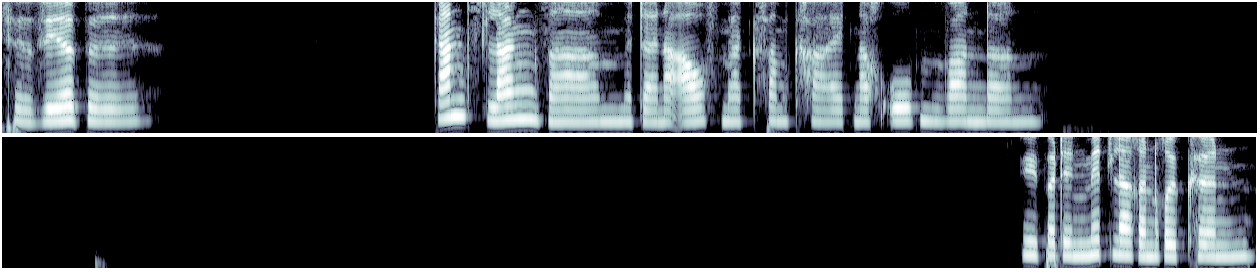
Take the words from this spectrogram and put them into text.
für Wirbel ganz langsam mit deiner Aufmerksamkeit nach oben wandern. Über den mittleren Rücken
